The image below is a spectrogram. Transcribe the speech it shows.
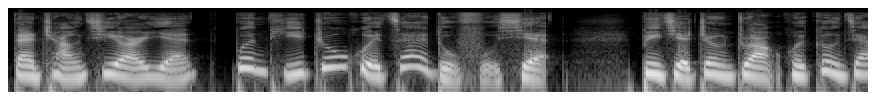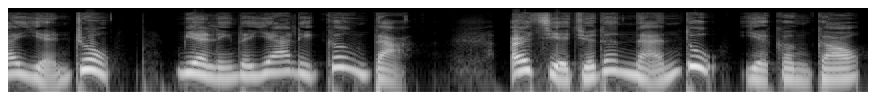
但长期而言，问题终会再度浮现，并且症状会更加严重，面临的压力更大，而解决的难度也更高。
